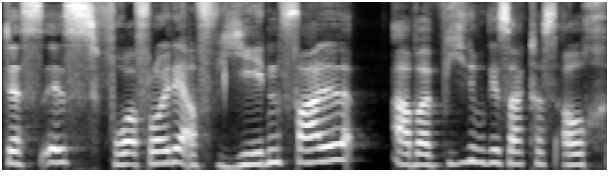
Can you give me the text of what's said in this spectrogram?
das ist Vorfreude auf jeden Fall. Aber wie du gesagt hast, auch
